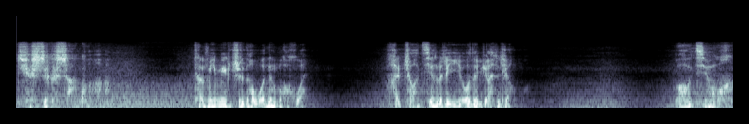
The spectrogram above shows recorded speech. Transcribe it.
却是个傻瓜。他明明知道我那么坏，还找尽了理由的原谅我，抱紧我，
